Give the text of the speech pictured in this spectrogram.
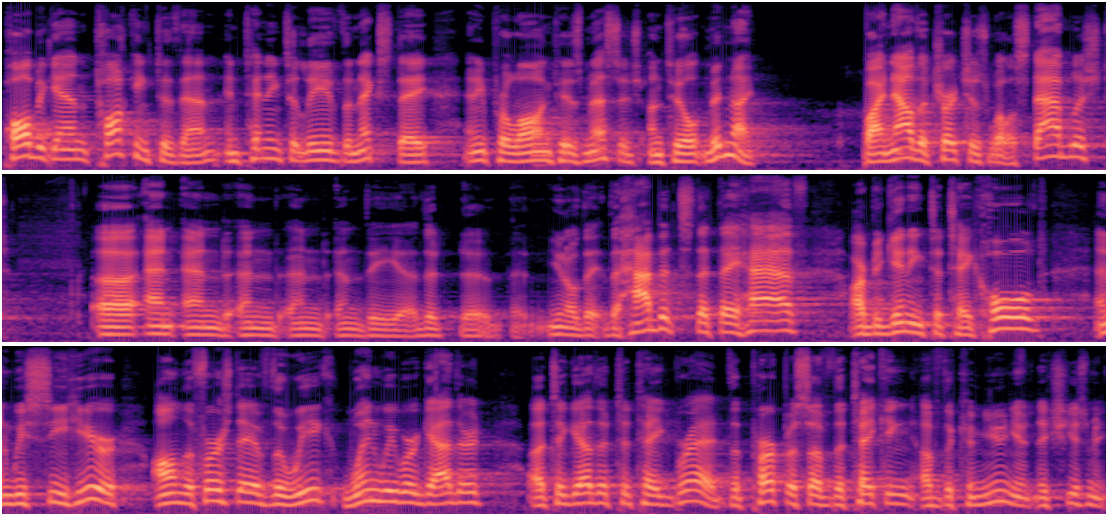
Paul began talking to them, intending to leave the next day, and he prolonged his message until midnight. By now the church is well established, uh, and, and, and, and, and the, uh, the, uh, you know, the, the habits that they have are beginning to take hold and we see here on the first day of the week when we were gathered uh, together to take bread. The purpose of the taking of the communion, excuse me,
